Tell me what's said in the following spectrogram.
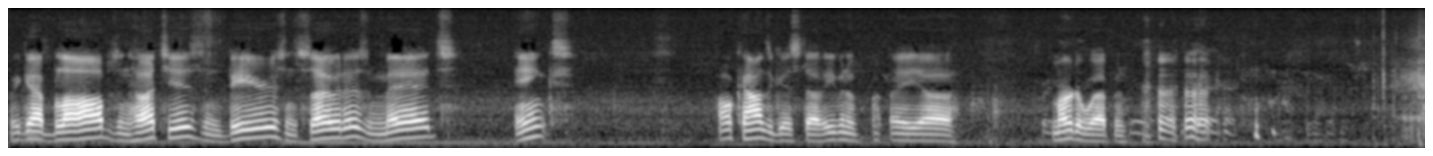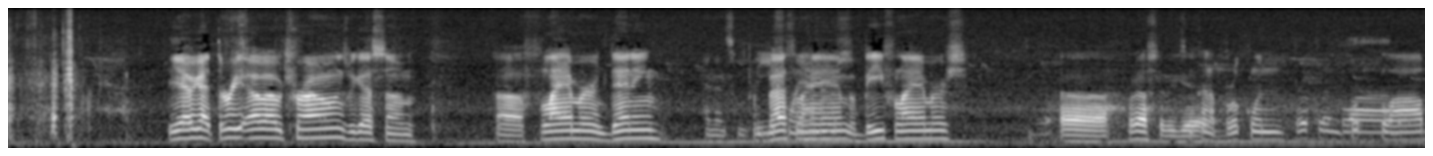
We got blobs and hutches and beers and sodas and meds, inks, all kinds of good stuff. Even a, a uh, murder weapon. yeah, we got three OO Trones. We got some uh, Flammer and Denning And then some from beef Bethlehem, lammers, beef Lammers. Uh, what else did we get? some get? kind of Brooklyn Brooklyn blob, blob.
